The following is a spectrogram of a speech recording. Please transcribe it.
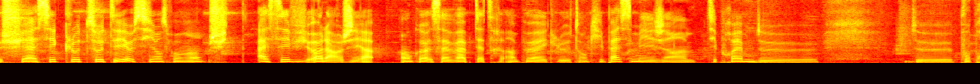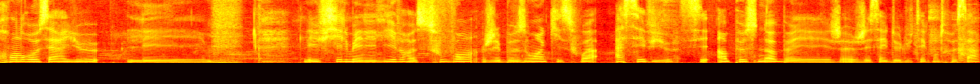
Je suis assez Claude Sauté aussi en ce moment. Je suis assez vue. Alors, j'ai un- encore, ça va peut-être un peu avec le temps qui passe, mais j'ai un petit problème de, de pour prendre au sérieux les les films et les livres, souvent j'ai besoin qu'ils soient assez vieux. C'est un peu snob et je- j'essaye de lutter contre ça.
